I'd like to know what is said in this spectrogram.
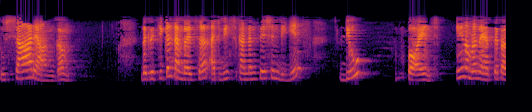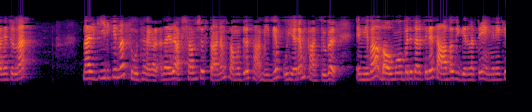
തുഷാരാങ്കം the critical temperature at which condensation begins dew point ഇനി നമ്മൾ നേരത്തെ പറഞ്ഞിട്ടുള്ള നൽകിയിരിക്കുന്ന സൂചനകൾ അതായത് അക്ഷാംശ സ്ഥാനം സമുദ്ര സാമീപ്യം ഉയരം കാറ്റുകൾ എന്നിവ ഭൗമോപരിതലത്തിലെ താപവികിരണത്തെ എങ്ങനെയൊക്കെ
